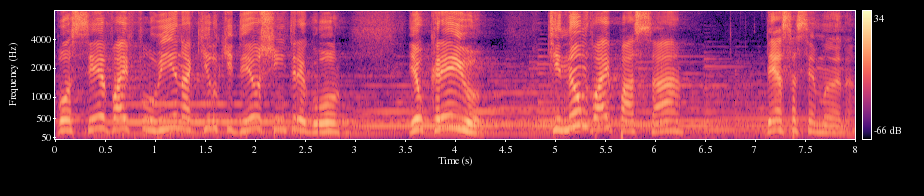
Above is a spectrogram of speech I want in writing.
você vai fluir naquilo que Deus te entregou. Eu creio que não vai passar dessa semana.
